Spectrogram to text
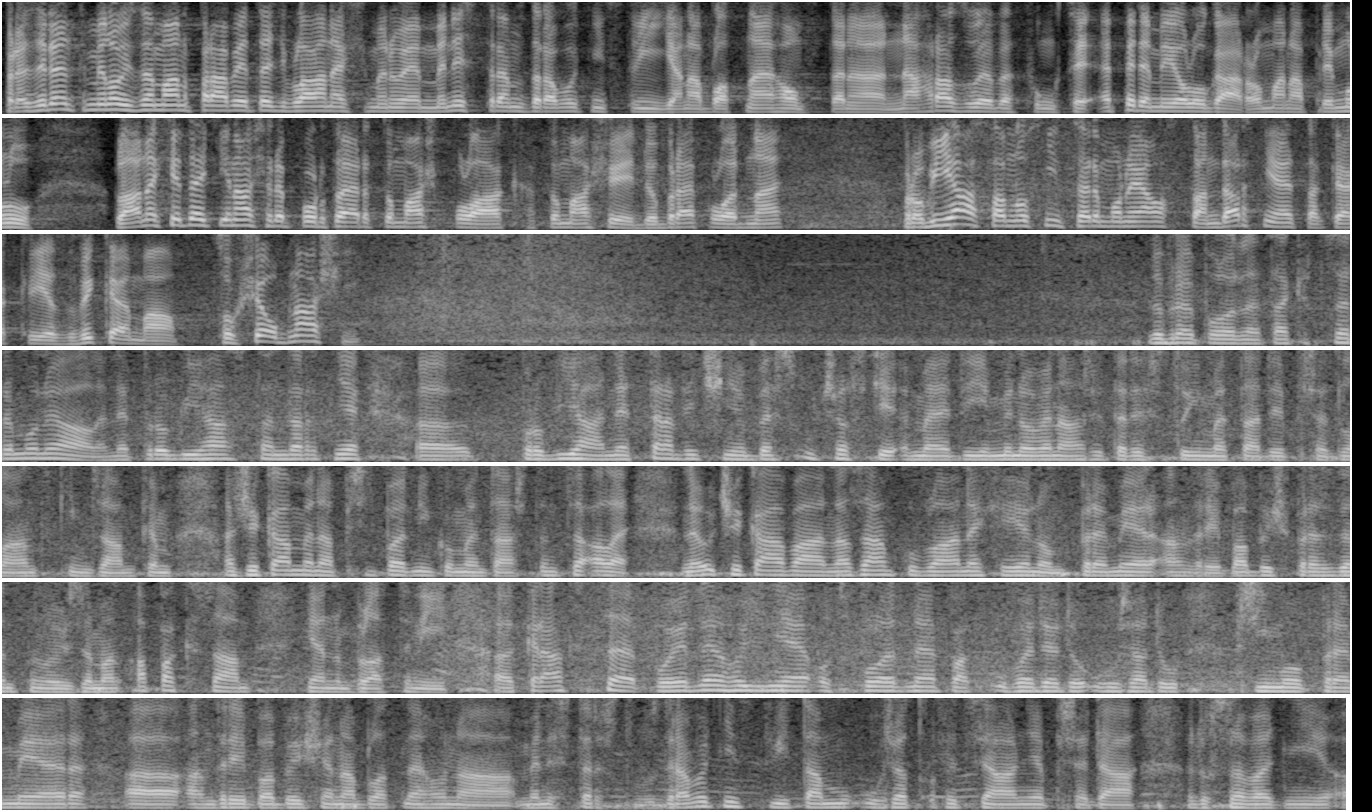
Prezident Miloš Zeman právě teď v Lánech jmenuje ministrem zdravotnictví Jana Blatného. Ten nahrazuje ve funkci epidemiologa Romana Primulu. V Lánech je teď i náš reportér Tomáš Polák. Tomáši, dobré poledne. Probíhá slavnostní ceremoniál standardně, tak jak je zvykem a co vše obnáší? Dobré poledne. Tak ceremoniál neprobíhá standardně, eh, probíhá netradičně bez účasti médií. My novináři tedy stojíme tady před Lánským zámkem a čekáme na případný komentář. Ten se ale neočekává. Na zámku v Lánech je jenom premiér Andrej Babiš, prezident Miloš Zeman a pak sám Jan Blatný. Eh, krátce po jedné hodině odpoledne pak uvede do úřadu přímo premiér eh, Andrej Babiš Jana Blatného na ministerstvu zdravotnictví. Tam mu úřad oficiálně předá dosavadní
